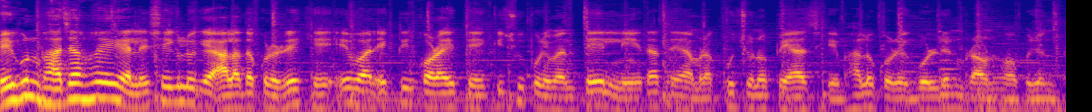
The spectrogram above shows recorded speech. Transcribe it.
বেগুন ভাজা হয়ে গেলে সেগুলোকে আলাদা করে রেখে এবার একটি কড়াইতে কিছু পরিমাণ তেল নিয়ে তাতে আমরা কুচনো পেঁয়াজকে ভালো করে গোল্ডেন ব্রাউন হওয়া পর্যন্ত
